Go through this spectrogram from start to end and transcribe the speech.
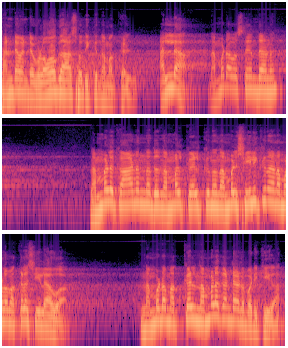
കണ്ടവന്റെ വ്ളോഗ് ആസ്വദിക്കുന്ന മക്കൾ. അല്ല നമ്മുടെ അവസ്ഥ എന്താണ്? നമ്മൾ കാണുന്നത് നമ്മൾ കേൾക്കുന്നത് നമ്മൾ ശീലിക്കുന്നതാണ് നമ്മളെ മക്കളെ ശീലാവുക. നമ്മുടെ മക്കൾ നമ്മളെ കണ്ടാണ് പഠിക്കുക.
